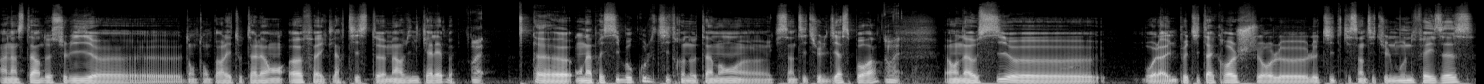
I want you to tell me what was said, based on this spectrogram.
à l'instar de celui euh, dont on parlait tout à l'heure en off avec l'artiste Marvin Caleb. Ouais. On apprécie beaucoup le titre notamment qui s'intitule Diaspora. Ouais. On a aussi voilà, une petite accroche sur le, le titre qui s'intitule Moon Phases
